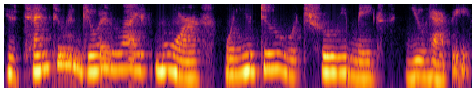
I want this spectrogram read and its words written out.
You tend to enjoy life more when you do what truly makes you happy.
